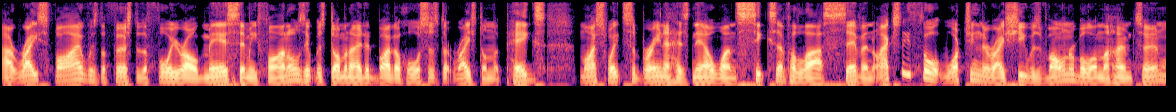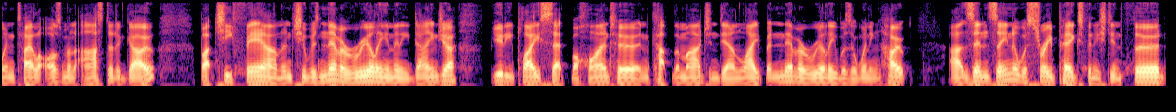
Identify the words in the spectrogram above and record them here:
Uh, race five was the first of the four year old mare semi finals. It was dominated by the horses that raced on the pegs. My Sweet Sabrina has now won six of her last seven. I actually thought watching the race she was vulnerable on the home turn when Taylor Osmond asked her to go but she found and she was never really in any danger. Beauty Place sat behind her and cut the margin down late, but never really was a winning hope. Uh, Zenzina was three pegs, finished in third.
